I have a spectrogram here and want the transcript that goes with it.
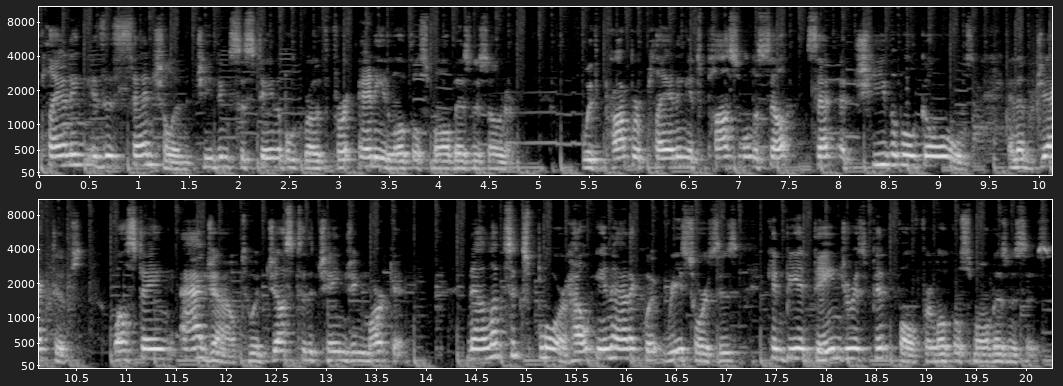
Planning is essential in achieving sustainable growth for any local small business owner. With proper planning, it's possible to set achievable goals and objectives while staying agile to adjust to the changing market. Now let's explore how inadequate resources can be a dangerous pitfall for local small businesses.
